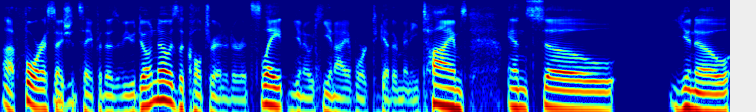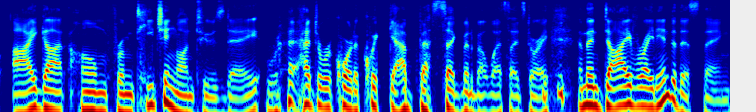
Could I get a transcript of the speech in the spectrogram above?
Uh, Forrest, I should say, for those of you who don't know, is the culture editor at Slate. You know, he and I have worked together many times, and so you know, I got home from teaching on Tuesday, had to record a quick GabFest segment about West Side Story, and then dive right into this thing.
